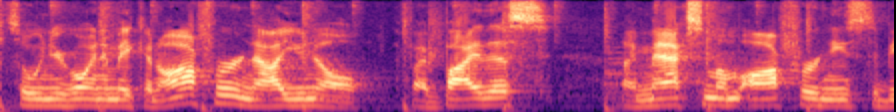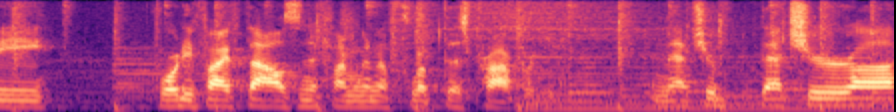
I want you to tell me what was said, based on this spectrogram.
So when you're going to make an offer, now you know if I buy this my maximum offer needs to be 45,000 if I'm to flip this property. And that's your, that's your uh,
